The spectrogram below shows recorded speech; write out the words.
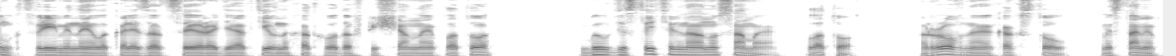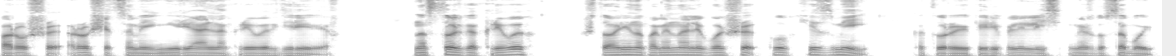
Пункт временной локализации радиоактивных отходов песчаное плато был действительно оно самое, плато, ровное, как стол, местами поросший рощицами нереально кривых деревьев. Настолько кривых, что они напоминали больше клубки змей, которые переплелись между собой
